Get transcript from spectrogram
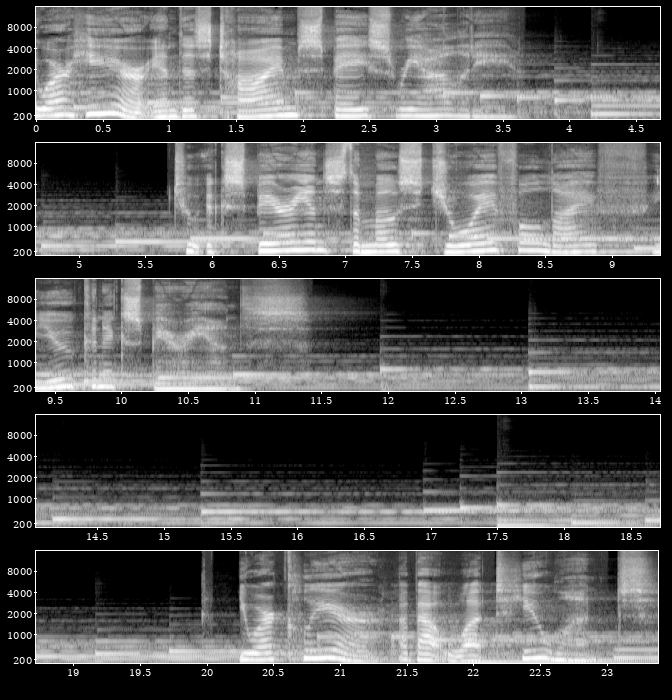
You are here in this time space reality to experience the most joyful life you can experience. You are clear about what you want.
